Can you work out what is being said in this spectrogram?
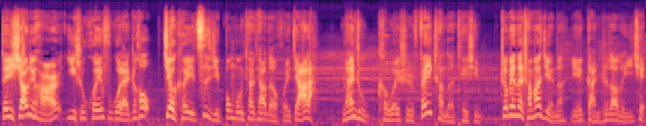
等小女孩意识恢复过来之后，就可以自己蹦蹦跳跳的回家了。男主可谓是非常的贴心。这边的长发姐呢，也感知到了一切。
